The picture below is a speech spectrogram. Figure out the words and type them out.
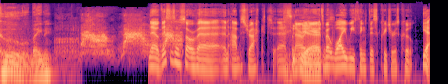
Cool, baby. Now, this is a sort of uh, an abstract uh, scenario Yeah, here. it It's about why we think this creature is cool Yeah.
